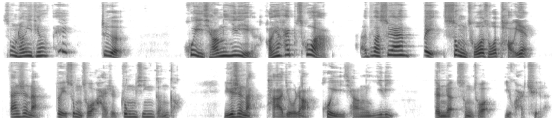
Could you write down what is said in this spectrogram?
宋城一听，哎，这个惠强伊利好像还不错啊。啊，对吧？虽然被宋痤所讨厌，但是呢，对宋痤还是忠心耿耿。于是呢，他就让惠强伊利跟着宋痤一块去了。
